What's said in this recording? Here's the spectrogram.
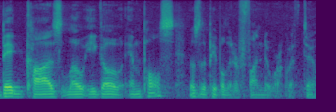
big cause, low ego impulse, those are the people that are fun to work with too.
